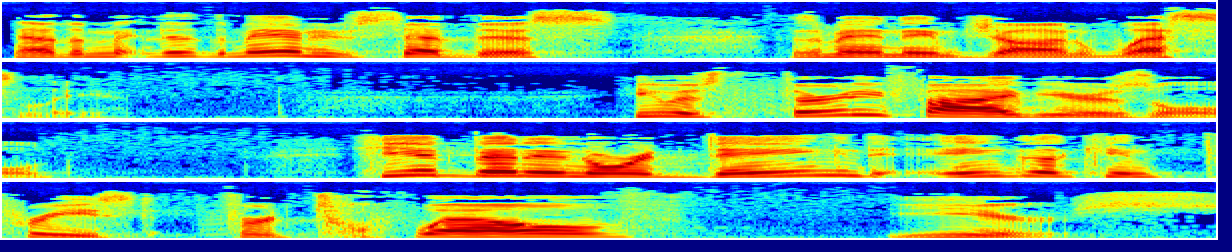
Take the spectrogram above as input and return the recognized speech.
Now, the, the man who said this is a man named John Wesley. He was 35 years old. He had been an ordained Anglican priest for 12 years.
